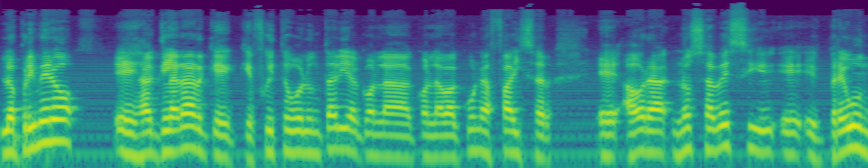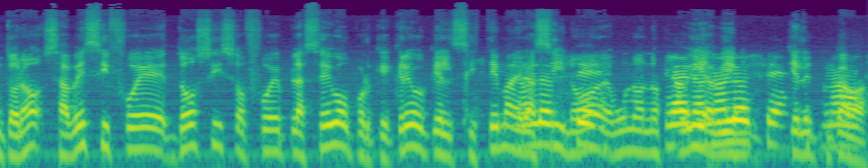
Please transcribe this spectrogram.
Lo primero es aclarar que, fuiste voluntaria con la, con la vacuna Pfizer. Eh, ahora, no sabés si, eh, eh, pregunto, ¿no? ¿Sabés si fue dosis o fue placebo? Porque creo que el sistema era así, ¿no? Uno no sabía bien qué le tocaba.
